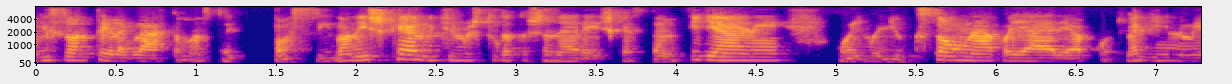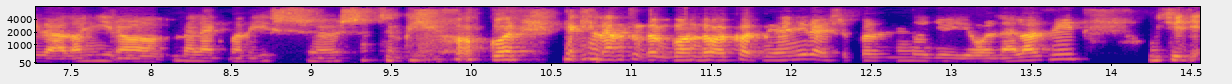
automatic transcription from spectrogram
viszont tényleg látom azt, hogy passzívan is kell, úgyhogy most tudatosan erre is kezdtem figyelni, hogy mondjuk szaunába járjak, ott megint, mivel annyira meleg van, és stb., akkor megint nem tudok gondolkodni annyira, és akkor nagyon jól lelazít, úgyhogy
